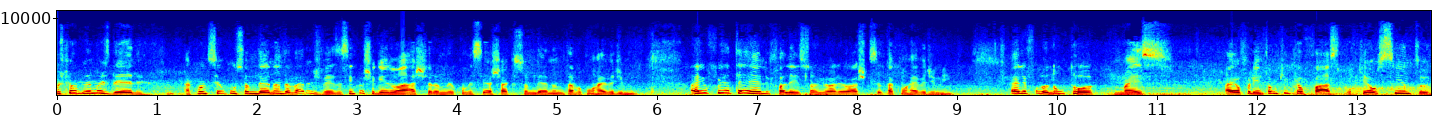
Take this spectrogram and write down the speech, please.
os problemas dele. Aconteceu com o Swami Dayananda várias vezes. Assim que eu cheguei no ashram, eu comecei a achar que o Swami Dayananda estava com raiva de mim. Aí eu fui até ele falei, Swami, olha, eu acho que você está com raiva de mim. Aí ele falou, não tô, mas... Aí eu falei, então o que, que eu faço? Porque eu sinto.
